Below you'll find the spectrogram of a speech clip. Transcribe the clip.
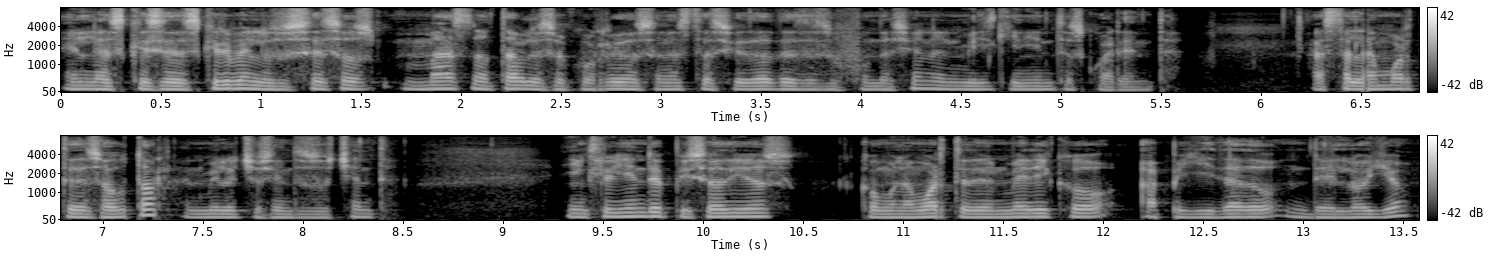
en las que se describen los sucesos más notables ocurridos en esta ciudad desde su fundación en 1540, hasta la muerte de su autor en 1880, incluyendo episodios como la muerte de un médico apellidado Del Hoyo,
